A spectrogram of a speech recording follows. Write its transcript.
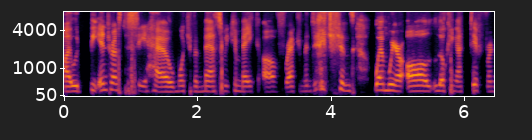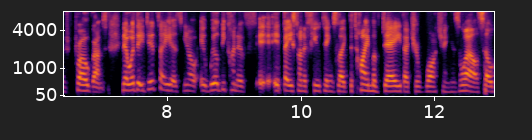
I would be interested to see how much of a mess we can make of recommendations when we're all looking at different programs. Now, what they did say is, you know, it will be kind of it, based on a few things like the time of day that you're watching as well. So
